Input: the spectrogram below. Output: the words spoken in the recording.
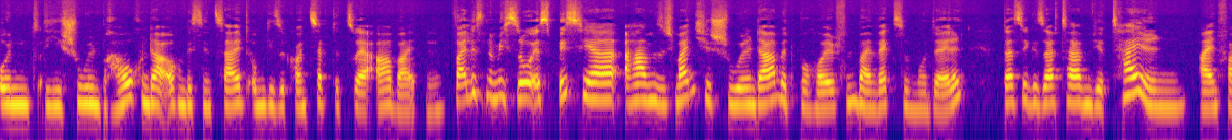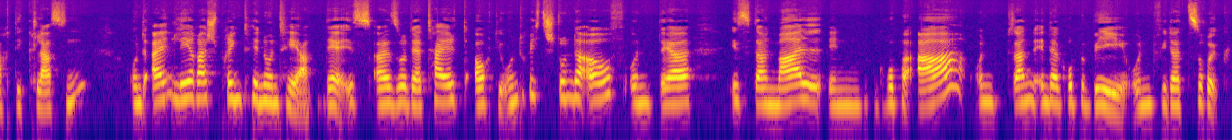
und die Schulen brauchen da auch ein bisschen Zeit, um diese Konzepte zu erarbeiten. Weil es nämlich so ist, bisher haben sich manche Schulen damit beholfen beim Wechselmodell, dass sie gesagt haben, wir teilen einfach die Klassen und ein Lehrer springt hin und her. Der ist also, der teilt auch die Unterrichtsstunde auf und der ist dann mal in Gruppe A und dann in der Gruppe B und wieder zurück.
